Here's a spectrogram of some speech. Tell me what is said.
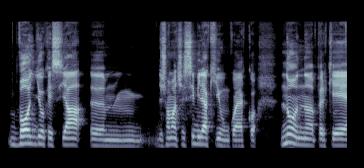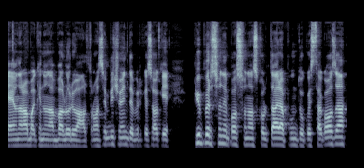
voglio che sia ehm, diciamo accessibile a chiunque, ecco, non perché è una roba che non ha valore o altro, ma semplicemente perché so che più persone possono ascoltare appunto questa cosa,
